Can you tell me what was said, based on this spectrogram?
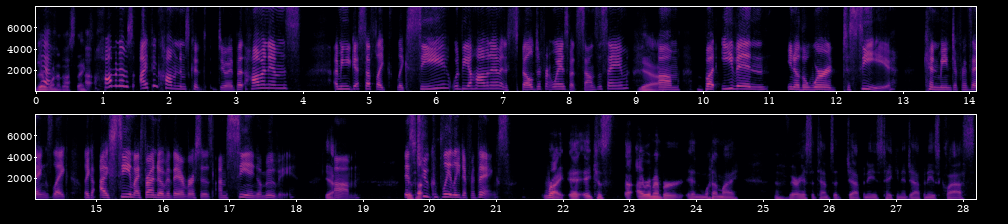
they're Yeah, one of those things. Uh, homonyms i think homonyms could do it but homonyms i mean you get stuff like like c would be a homonym and it's spelled different ways but sounds the same. Yeah. Um but even you know the word to see can mean different things like like i see my friend over there versus i'm seeing a movie. Yeah. um it's 'Cause I- two completely different things. Right. Because i remember in one of my various attempts at japanese taking a japanese class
